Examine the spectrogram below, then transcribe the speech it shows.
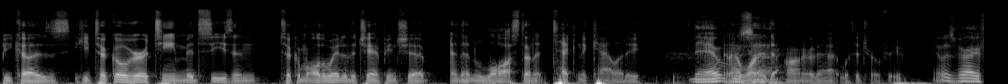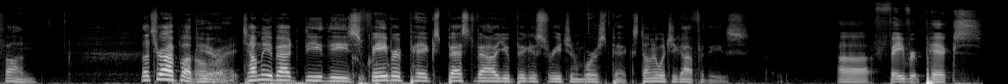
because he took over a team mid-season, took them all the way to the championship, and then lost on a technicality. There it And I wanted uh, to honor that with a trophy. It was very fun. Let's wrap up All here. right. Tell me about the these favorite picks, best value, biggest reach, and worst picks. Tell me what you got for these. Uh, favorite picks.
